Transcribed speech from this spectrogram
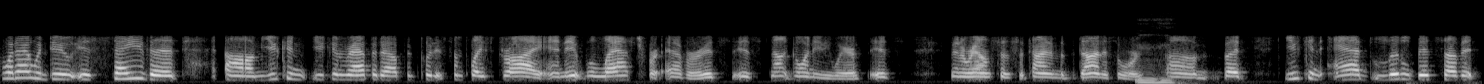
what I would do is save it. Um, you can you can wrap it up and put it someplace dry, and it will last forever. It's it's not going anywhere. It's been around since the time of the dinosaurs. Um, but you can add little bits of it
